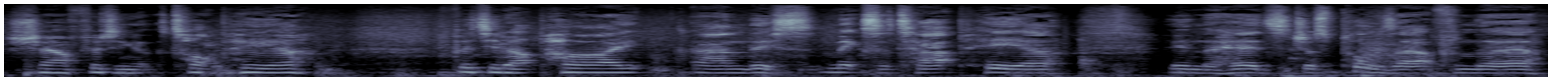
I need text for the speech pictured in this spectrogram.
Shower fitting at the top here, fitted up high, and this mixer tap here in the heads just pulls out from there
